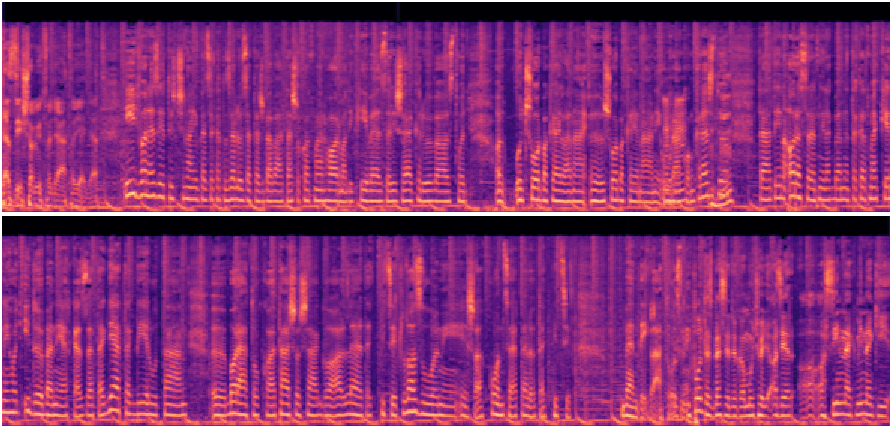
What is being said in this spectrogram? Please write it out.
kezdés előtt vegy át a jegyet. Így van, ezért is csináljuk ezeket az előzetes beváltásokat már harmadik éve, ezzel is elkerülve azt, hogy, a, hogy sorba, kellene, sorba kelljen állni uh-huh, órákon keresztül. Uh-huh. Tehát én arra szeretnélek benneteket megkérni, hogy időben érkezzetek. Gyertek délután, barátokkal, társasággal, lehet egy picit lazulni, és a koncert előtt egy picit vendéglátózni. Pont ezt beszéltük amúgy, hogy azért a, a színnek mindenki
